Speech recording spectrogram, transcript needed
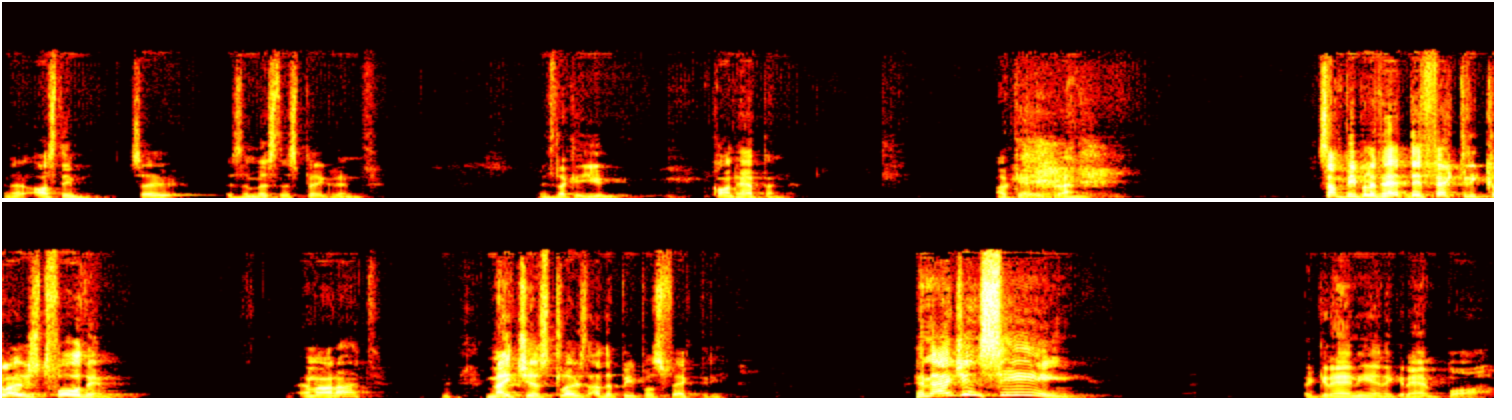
And I asked them, so is the business pregnant? It's like, a, you can't happen. Okay, Abraham. Some people have had their factory closed for them. Am I right? Nature has closed other people's factory. Imagine seeing a granny and a grandpa.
